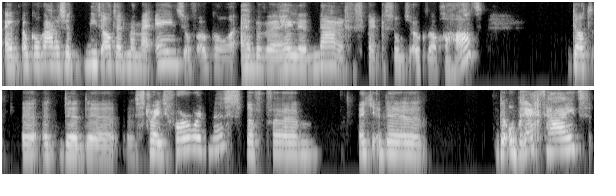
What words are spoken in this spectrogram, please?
en ook al waren ze het niet altijd met mij eens, of ook al hebben we hele nare gesprekken soms ook wel gehad, dat uh, de, de straightforwardness, of um, weet je, de, de oprechtheid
